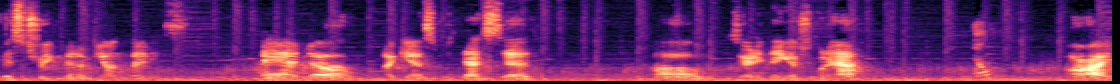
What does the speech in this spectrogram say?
mistreatment of young ladies. And uh, I guess with that said, um, is there anything else you want to add? No. All right.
